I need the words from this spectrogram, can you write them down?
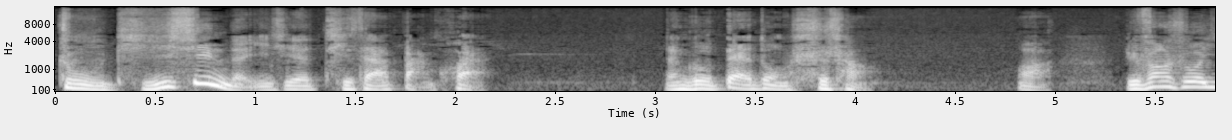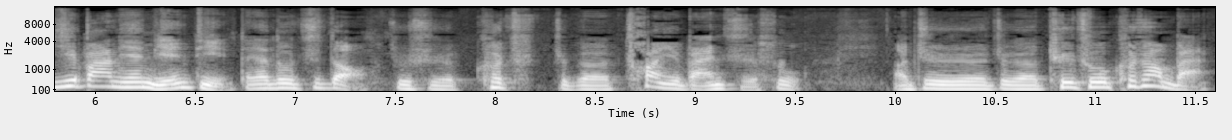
主题性的一些题材板块能够带动市场啊。比方说，一八年年底，大家都知道，就是科这个创业板指数啊，就是这个推出科创板，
